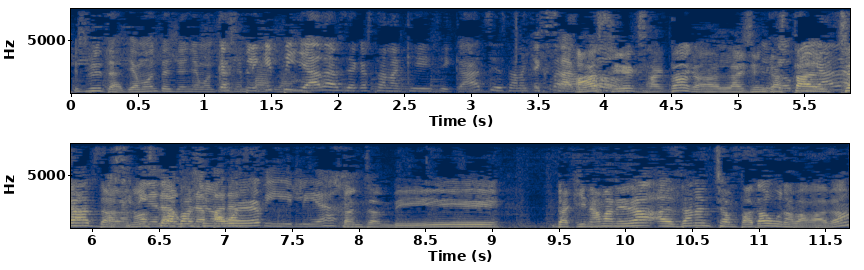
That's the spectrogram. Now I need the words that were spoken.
És veritat, hi ha molta gent, hi ha molta que gent expliqui parlant. pillades, ja que estan aquí ficats i estan aquí Exacte. Ah, sí, exacte, que la gent que està al xat de la si nostra pàgina web que ens enviï de quina manera els han enxampat alguna vegada.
